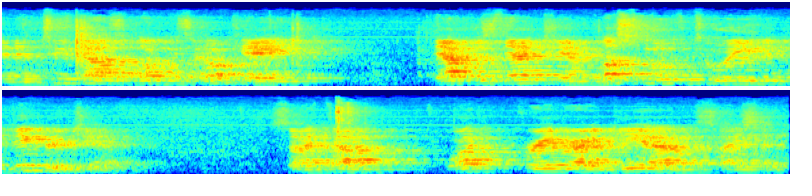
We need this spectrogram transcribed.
And in 2011, we said, okay, that was that gym. Let's move to an even bigger gym. So I thought, what greater idea. So I said,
